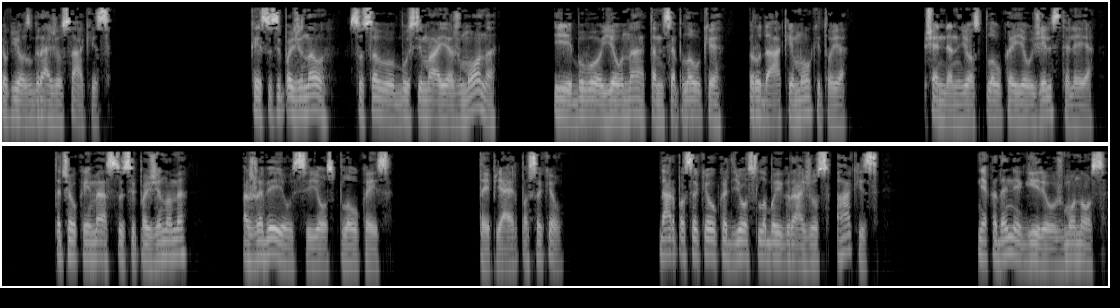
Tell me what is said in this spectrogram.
jog jos gražios akis. Kai susipažinau su savo būsimąją žmoną, ji buvo jauna tamsia plaukė, rudakė mokytoja. Šiandien jos plaukai jau žilstelėja. Tačiau kai mes susipažinome, aš žavėjausi jos plaukais. Taip ją ir pasakiau. Dar pasakiau, kad jos labai gražios akis. Niekada negyriau žmonos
